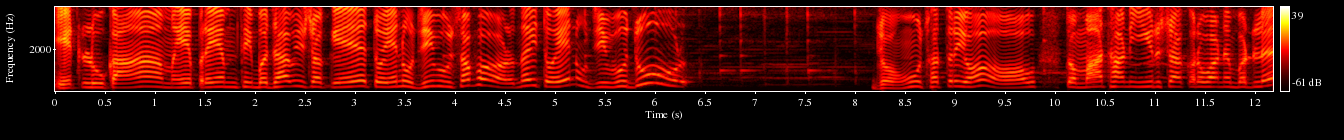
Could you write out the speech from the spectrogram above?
એટલું કામ એ પ્રેમથી બજાવી શકે તો એનું જીવવું સફળ, નહીં તો એનું જીવવું ધૂળ. જો હું છત્રી હોવ તો માથાની ઈર્ષા કરવાને બદલે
